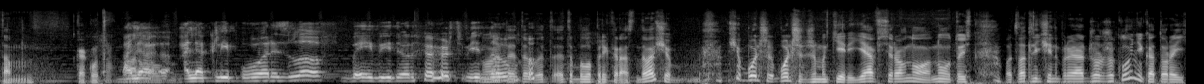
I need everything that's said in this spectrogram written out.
там, как вот в а-ля, а клип What is love, baby, don't hurt me, ну, no. это, это, это, это было прекрасно. Да вообще, вообще больше, больше Джима Керри. Я все равно, ну, то есть, вот в отличие, например, от Джорджа Клуни, который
